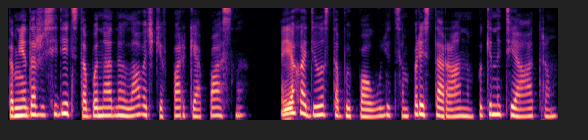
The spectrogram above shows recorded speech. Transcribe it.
Да мне даже сидеть с тобой на одной лавочке в парке опасно. А я ходила с тобой по улицам, по ресторанам, по кинотеатрам.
